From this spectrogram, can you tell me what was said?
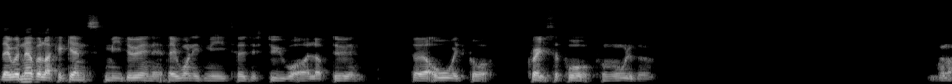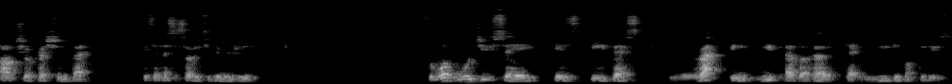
they were never like against me doing it. They wanted me to just do what I love doing. So I always got great support from all of them. I'm going to ask you a question that isn't necessarily to do with you. So, what would you say is the best rap beat you've ever heard that you did not produce?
